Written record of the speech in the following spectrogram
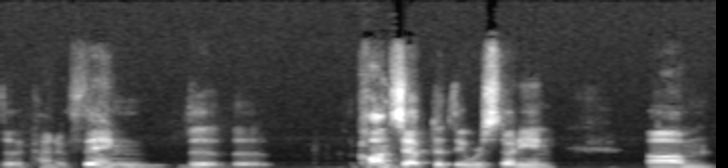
the kind of thing the the concept that they were studying. Um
